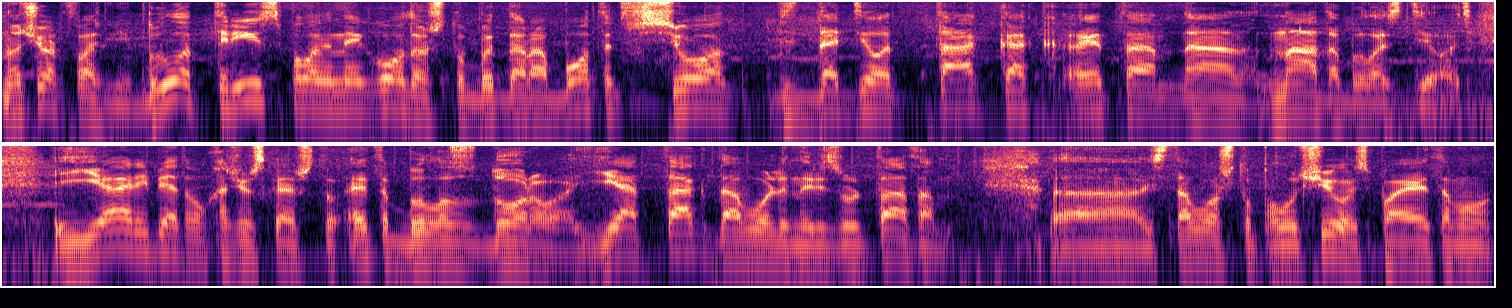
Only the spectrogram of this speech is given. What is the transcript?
Но, черт возьми, было три с половиной года, чтобы доработать все, доделать так, как это а, надо было сделать. И я, ребята, вам хочу сказать, что это было здорово. Я так доволен результатом э, из того, что получилось, поэтому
